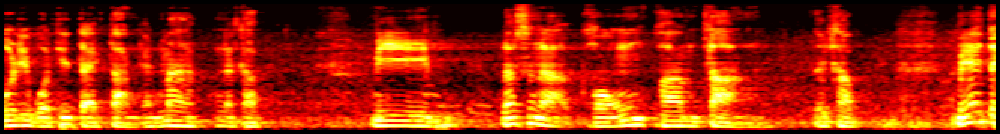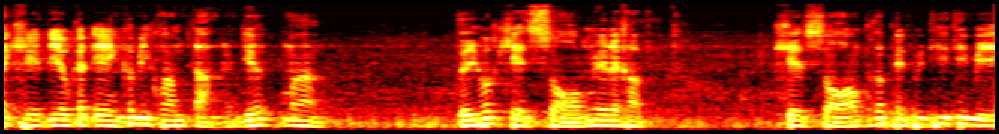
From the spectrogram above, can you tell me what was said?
บริบทที่แตกต่างกันมากนะครับ มีลักษณะของความต่างนะครับ แม้แต่เขตเดียวกันเองก็มีความต่างกันเยอะมาก โดยเฉพาะเขตสองเนี่ยนะครับ เขตสองก็เป็นพื้นที่ที่มี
